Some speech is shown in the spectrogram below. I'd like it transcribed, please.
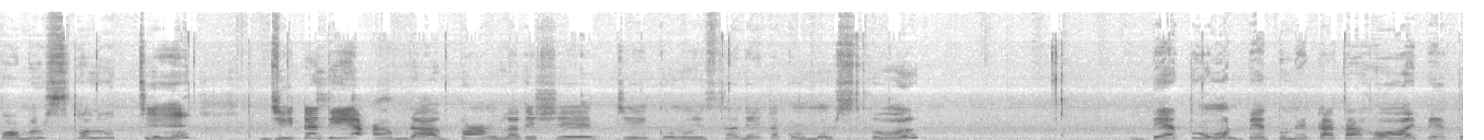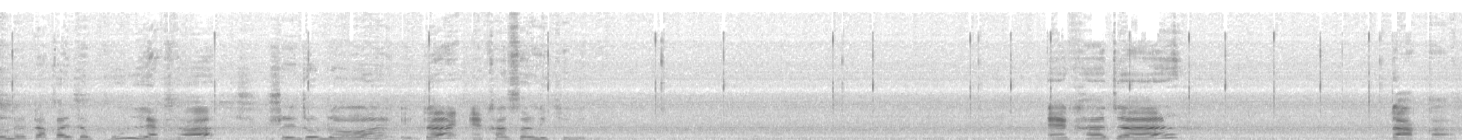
কর্মস্থল হচ্ছে যেটা দিয়ে আমরা বাংলাদেশের যে কোনো স্থানে এটা কর্মস্থল, বেতন, বেতনের টাকা হয়, বেতনের টাকা এটা ভুল লেখা, সেজন্য এটা এক হাজার লিখে নিবি। এক হাজার টাকা।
